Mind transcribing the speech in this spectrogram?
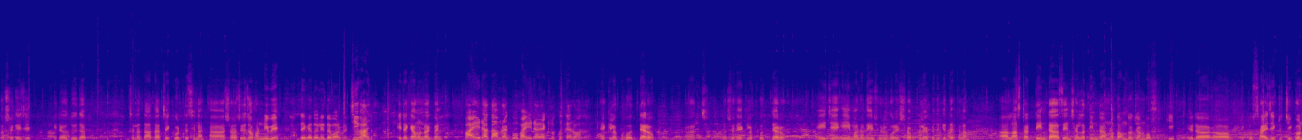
দর্শক এই যে এটাও দুই দাঁত। ইনশাল্লাহ দাঁত চেক করতেছি না সরাসরি যখন নিবে দেখে তো নিতে পারবেন জি ভাই। এটা কেমন রাখবেন? ভাই এটার দাম রাখব ভাই এটা এক লক্ষ তেরো হাজার। এক লক্ষ তেরো। আচ্ছা দর্শক এক লক্ষ তেরো। এই যে এই মাথা থেকে শুরু করে সবগুলো আপনাদেরকে দেখালাম। লাস্ট আর তিনটা আছে ইনশাল্লাহ তিনটা আমরা দাম দর জানব। কি এটা একটু সাইজে একটু চিকন।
